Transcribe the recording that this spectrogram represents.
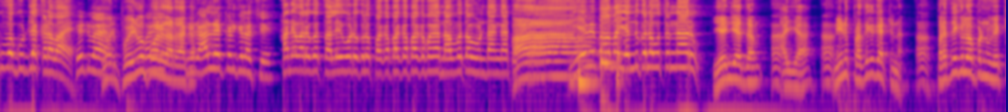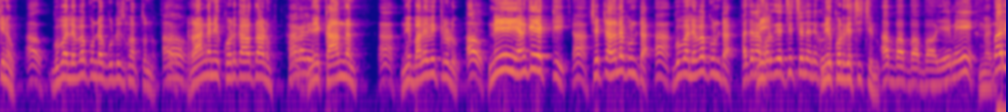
గువ్వ గుడ్లు ఎక్కడ పోలేదా? ఈ రాళ్ళు ఎక్కడికి వెళ్ళి వచ్చే అనే వరకు తల్లి కొడుకులు పక్క పక్క పక్క పక్క నవ్వుతూ ఉండంగా. ఆ. ఏమి బామ్మ ఎందుకు నవ్వుతున్నారు? ఏం చేద్దాం? అయ్యా నేను ప్రతిక కట్టిన. ప్రతిక లోపల నువ్వు ఎక్కినవు. గువ్వలు ఇవ్వకుండా గుడ్డుసుకుని వస్తున్నావు అవు. రాంగ నీ కొడుకు అవుతాడు. నీ కాందన్. నీ బలవిక్రుడు. నీ వెనక ఎక్కి. చెట్టు అదలకుంటా. గువ్వలు ఇవ్వకుండా అదే నా కొడుకు తెచ్చిచ్చిండు నీ కొడుకు తెచ్చిచ్చిండు. ఏమి? మరి.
